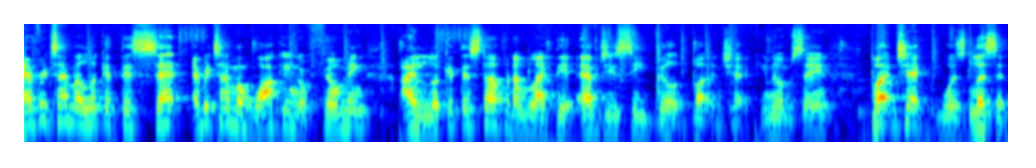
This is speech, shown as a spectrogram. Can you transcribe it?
every time I look at this set, every time I'm walking or filming, I look at this stuff and I'm like the FGC built button check. You know what I'm saying? Button check was, listen,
